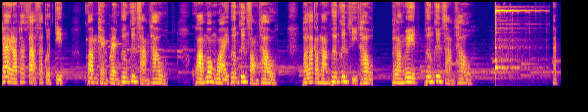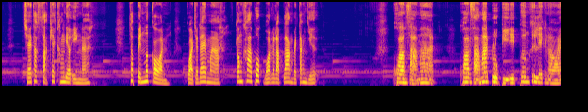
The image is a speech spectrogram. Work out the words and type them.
ได้รับทักษะสะกดจิต ความแข็งแกร่งเพิ่มขึ้น 3 เท่า ความว่องไวเพิ่มขึ้น 2 เท่า พละกำลังเพิ่มขึ้น 4 เท่า พลังเวทเพิ่มขึ้น 3 เท่าใช้ทักษะแค่ครั้งเดียวเองนะ ถ้าเป็นเมื่อก่อนกว่าจะได้มาต้องฆ่าพวกบอสระดับล่างไปตั้งเยอะ ความสามารถ ความสามารถปลุกผีดิบเพิ่มขึ้นเล็กน้อย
